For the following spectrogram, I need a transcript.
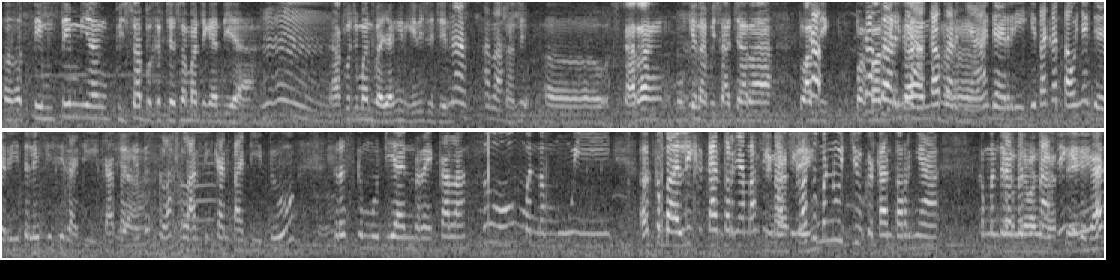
eh, tim-tim yang bisa bekerja sama dengan dia. Hmm. Nah, aku cuman bayangin gini sih, Jin. nah apa Nanti eh, sekarang mungkin habis acara pelantik Ka- kabarnya pelantikan, kabarnya eh, dari kita kan taunya dari televisi tadi kabarnya Ya. itu setelah pelantikan tadi itu terus kemudian mereka langsung menemui eh, kembali ke kantornya masing-masing langsung menuju ke kantornya kementerian masing-masing gitu kan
